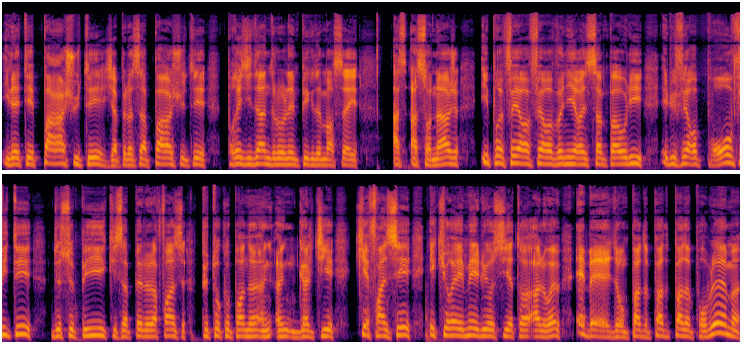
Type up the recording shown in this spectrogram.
Il a été parachuté, j'appelle ça parachuté, président de l'Olympique de Marseille à, son âge. Il préfère faire venir un Sampaoli et lui faire profiter de ce pays qui s'appelle la France plutôt que prendre un, un Galtier qui est français et qui aurait aimé lui aussi être à l'OM. Eh bien, donc pas de, pas, de, pas de problème.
